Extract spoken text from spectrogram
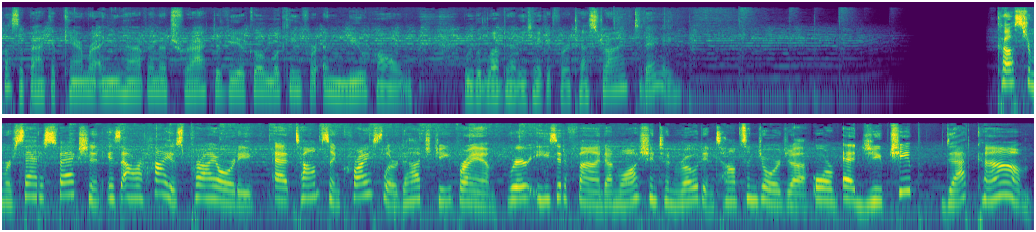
plus a backup camera, and you have an attractive vehicle looking for a new home. We would love to have you take it for a test drive today. Customer satisfaction is our highest priority at Thomson Chrysler Dodge Jeep Ram. We're easy to find on Washington Road in Thomson, Georgia, or at jeepcheap.com.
